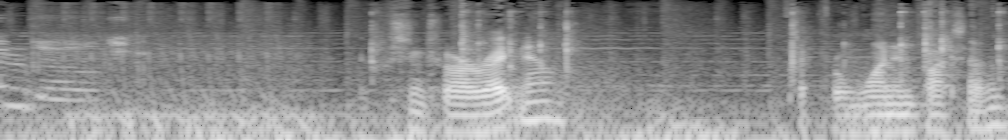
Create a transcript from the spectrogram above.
Engaged. pushing to our right now, except for one in box 7.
